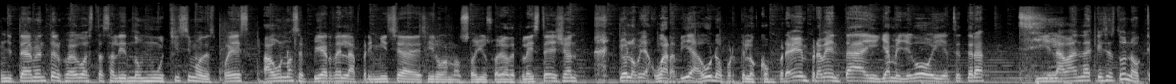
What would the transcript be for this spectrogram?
literalmente, el juego está saliendo muchísimo después. Aún no se pierde la primicia de decir, oh, no soy usuario de PlayStation. Yo lo voy a jugar día uno porque lo compré en preventa y ya me llegó y etcétera. Y la banda que dices tú, no, ok,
